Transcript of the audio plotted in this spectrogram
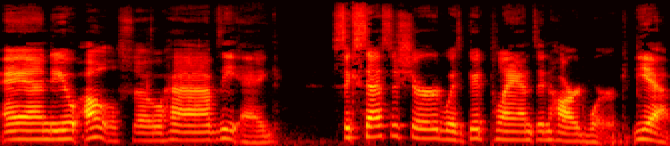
And you also have the egg. Success assured with good plans and hard work. Yeah.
